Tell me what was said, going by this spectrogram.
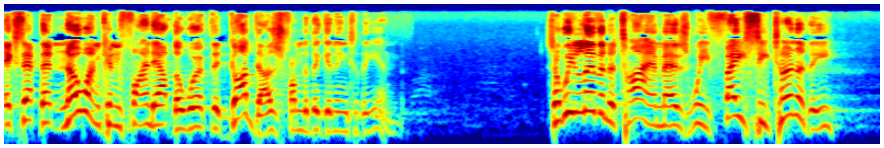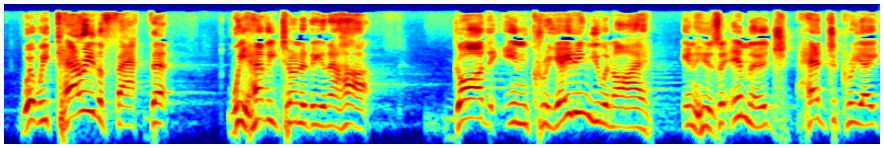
except that no one can find out the work that God does from the beginning to the end. So we live in a time as we face eternity where we carry the fact that we have eternity in our heart. God, in creating you and I in His image, had to create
